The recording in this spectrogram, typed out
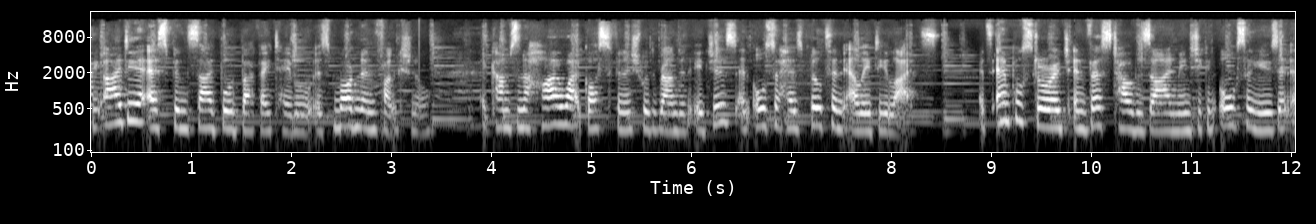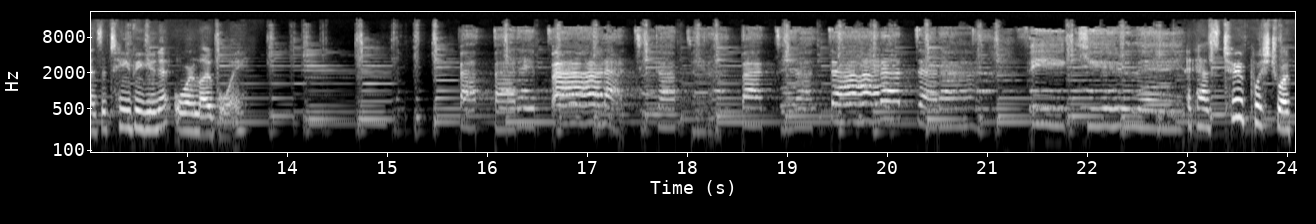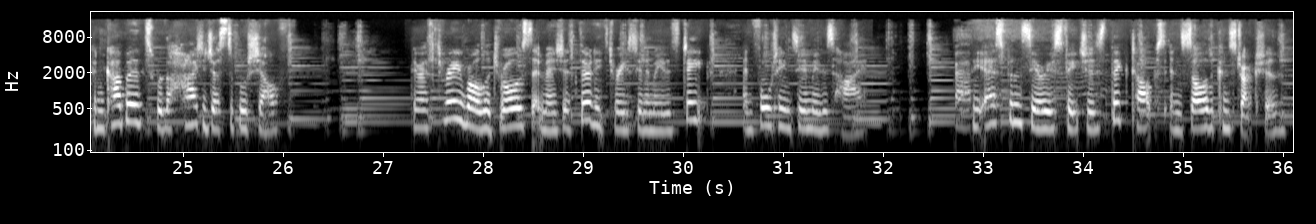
The Idiya Aspen sideboard buffet table is modern and functional. It comes in a high white gloss finish with rounded edges and also has built-in LED lights. Its ample storage and versatile design means you can also use it as a TV unit or a lowboy. It has two push-to-open cupboards with a height adjustable shelf. There are three roller drawers that measure 33 centimetres deep and 14 centimetres high. The Aspen series features thick tops and solid construction.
